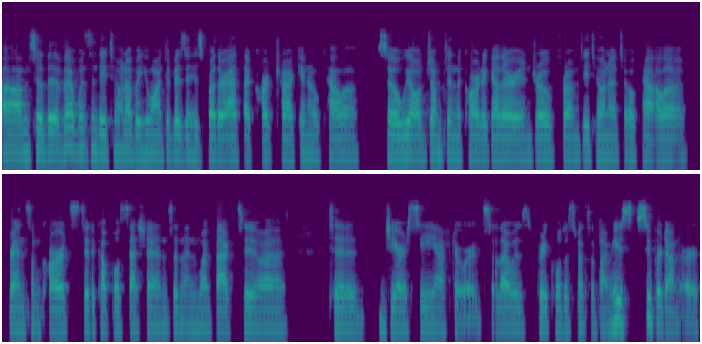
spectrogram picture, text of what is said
Um so the event was in Daytona, but he wanted to visit his brother at that kart track in Ocala. So we all jumped in the car together and drove from Daytona to Ocala, ran some karts, did a couple sessions, and then went back to uh to GRC afterwards. So that was pretty cool to spend some time. He was super down to earth.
